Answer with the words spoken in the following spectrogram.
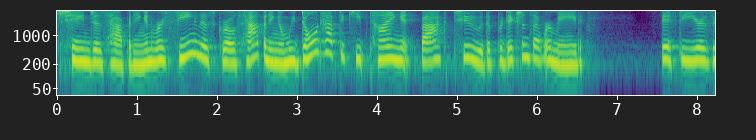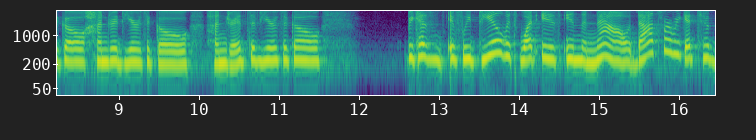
changes happening and we're seeing this growth happening, and we don't have to keep tying it back to the predictions that were made 50 years ago, 100 years ago, hundreds of years ago. Because if we deal with what is in the now, that's where we get to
